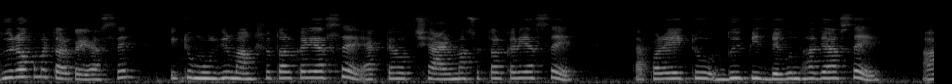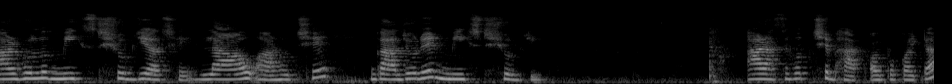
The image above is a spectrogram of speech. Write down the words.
দুই রকমের তরকারি আছে। একটু মুরগির মাংস তরকারি আছে, একটা হচ্ছে আয়ের মাছের তরকারি আছে, তারপরে একটু দুই পিস বেগুন ভাজা আছে, আর হলো মিক্সড সবজি আছে, লাউ আর হচ্ছে গাজরের মিক্সড সবজি। আর আছে হচ্ছে ভাত, অল্প কয়টা।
